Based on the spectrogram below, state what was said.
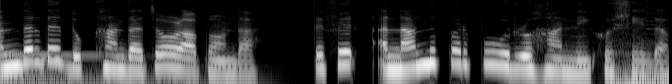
ਅੰਦਰ ਦੇ ਦੁੱਖਾਂ ਦਾ ਝੋਲਾ ਪਾਉਂਦਾ। ਤੇ ਫਿਰ ਆਨੰਦ ਭਰਪੂਰ ਰੂਹਾਨੀ ਖੁਸ਼ੀ ਦਾ।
